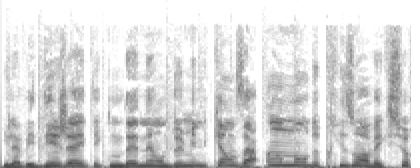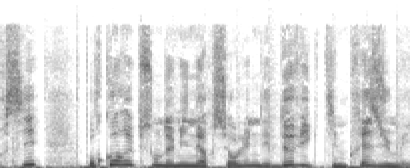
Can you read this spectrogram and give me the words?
Il avait déjà été condamné en 2015 à un an de prison avec sursis pour corruption de mineurs sur l'une des deux victimes présumées.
